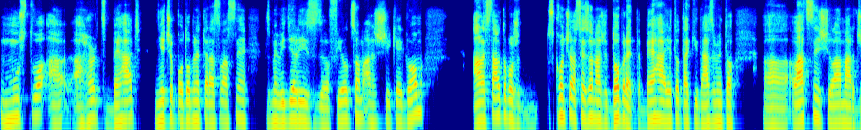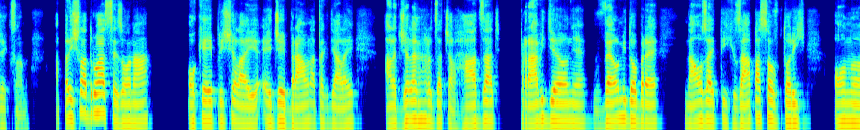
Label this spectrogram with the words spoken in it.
mužstvo a, a Hurts behať. Niečo podobné teraz vlastne sme videli s Fieldsom a Chicagom, ale stále to bolo, že skončila sezóna, že dobre, beha, je to taký, nazveme to, uh, lacnejší Lamar Jackson. A prišla druhá sezóna, OK, prišiel aj AJ Brown a tak ďalej, ale Jalen Hurts začal hádzať pravidelne, veľmi dobre, naozaj tých zápasov, v ktorých on eh,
